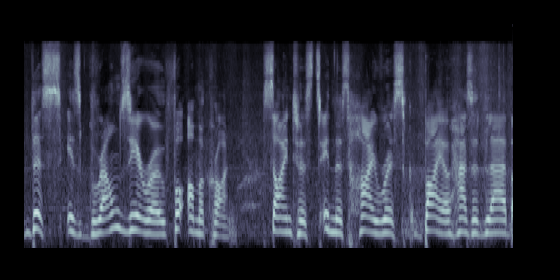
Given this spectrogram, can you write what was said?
This is ground zero for Omicron. Scientists in this high-risk biohazard lab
